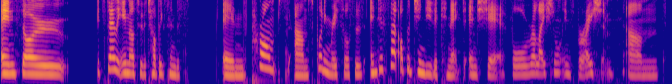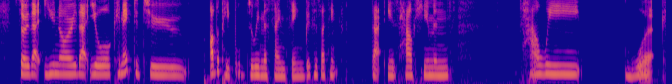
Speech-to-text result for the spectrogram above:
And so it's daily emails with the topics and and prompts, um, supporting resources, and just that opportunity to connect and share for relational inspiration um, so that you know that you're connected to other people doing the same thing because I think that is how humans, it's how we work.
